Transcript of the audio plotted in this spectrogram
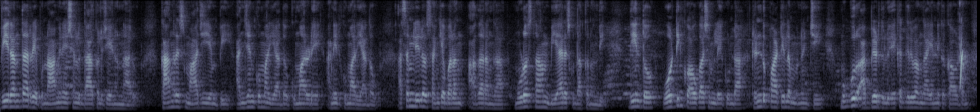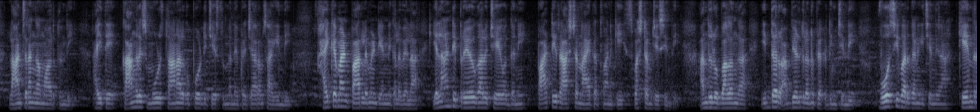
వీరంతా రేపు నామినేషన్లు దాఖలు చేయనున్నారు. కాంగ్రెస్ మాజీ ఎంపీ అంజన్ కుమార్ యాదవ్ కుమారుడే అనిల్ కుమార్ యాదవ్. అసెంబ్లీలో సంఖ్యాబలం ఆధారంగా మూడో స్థానం బీఆర్ఎస్కు దక్కనుంది. దీంతో ఓటింగ్కు అవకాశం లేకుండా రెండు పార్టీల నుంచి ముగ్గురు అభ్యర్థులు ఏకగ్రీవంగా ఎన్నిక కావడం లాంఛనంగా మారుతుంది. అయితే కాంగ్రెస్ మూడు స్థానాలకు పోటీ చేస్తుందనే ప్రచారం సాగింది. హైకమాండ్ పార్లమెంట్ ఎన్నికల వేళ ఎలాంటి ప్రయోగాలు చేయవద్దని పార్టీ రాష్ట్ర నాయకత్వానికి స్పష్టం చేసింది. అందులో భాగంగా ఇద్దరు అభ్యర్థులను ప్రకటించింది. ఓసీ వర్గానికి చెందిన కేంద్ర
